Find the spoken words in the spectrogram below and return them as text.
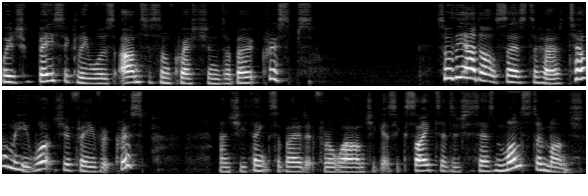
which basically was answer some questions about crisps. So the adult says to her, Tell me, what's your favourite crisp? And she thinks about it for a while and she gets excited and she says, Monster Munch.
